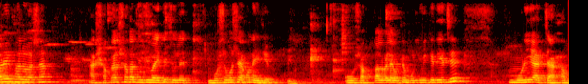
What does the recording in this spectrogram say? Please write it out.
অনেক ভালোবাসা। আর সকাল সকাল দিদি বাড়িতে চলে বসে বসে এখন এই যে ও সকালবেলায় উঠে মুড়ি মেখে দিয়েছে। মুড়ি আর চা খাব।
